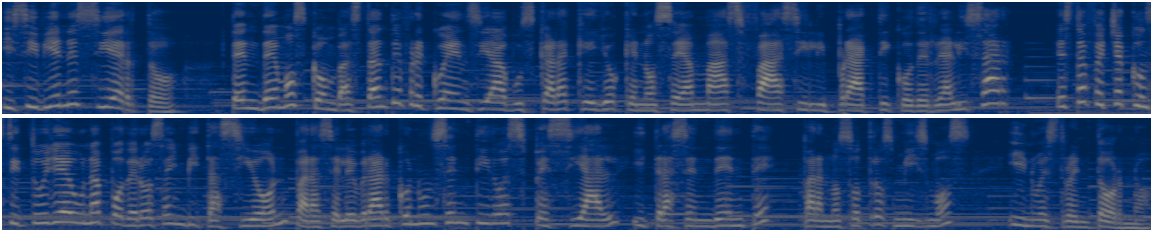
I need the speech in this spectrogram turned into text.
Y si bien es cierto, tendemos con bastante frecuencia a buscar aquello que nos sea más fácil y práctico de realizar. Esta fecha constituye una poderosa invitación para celebrar con un sentido especial y trascendente para nosotros mismos y nuestro entorno.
